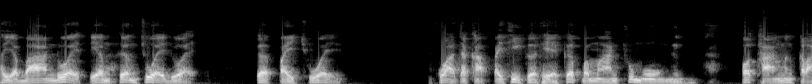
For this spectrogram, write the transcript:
พยาบาลด้วย เตรียมเครื่องช่วยด้วย ก็ไปช่วย กว่าจะขับไปที่เกิดเหตุก็ประมาณชั่วโมงหนึ่งเพราะทางมันไกล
